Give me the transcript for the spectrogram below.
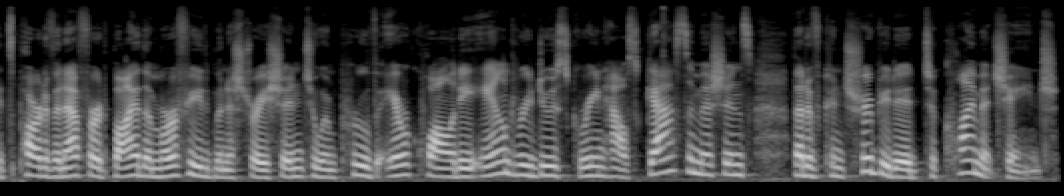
It's part of an effort by the Murphy administration to improve air quality and reduce greenhouse gas emissions that have contributed to climate change.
